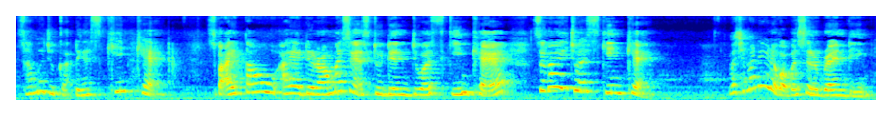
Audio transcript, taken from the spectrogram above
sama juga dengan skincare sebab I tahu I ada ramai sangat student jual skincare so kalau you jual skincare macam mana you nak buat personal branding?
